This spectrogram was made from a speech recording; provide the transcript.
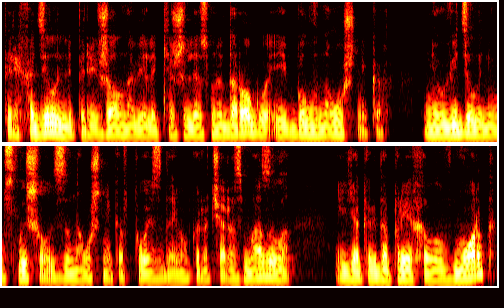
переходил или переезжал на велике железную дорогу и был в наушниках. Не увидел и не услышал из-за наушников поезда. Его, короче, размазало. И я, когда приехал в морг,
